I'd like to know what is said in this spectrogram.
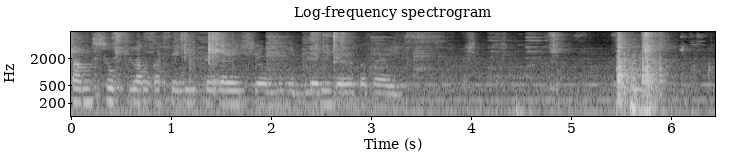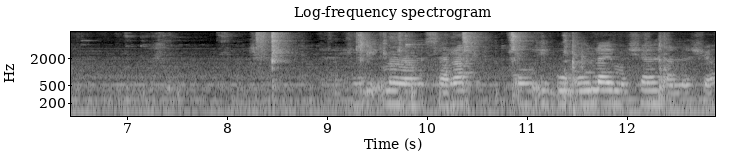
Pang soup lang kasi dito guys, yung blender ba guys. Hindi masarap kung igugulay mo siya, ano siya,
